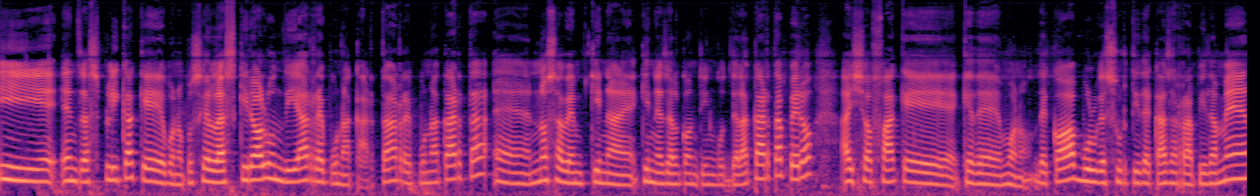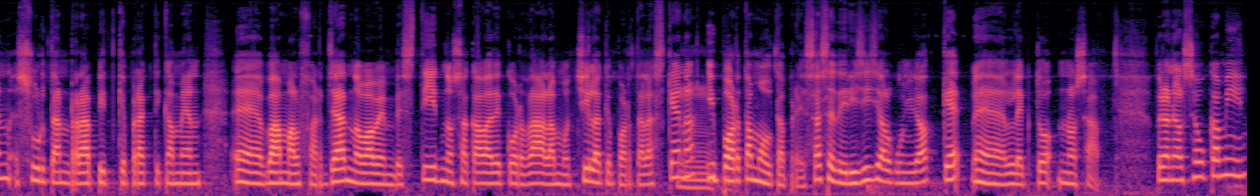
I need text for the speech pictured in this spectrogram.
i ens explica que, bueno, pues que l'Esquirol un dia rep una carta, rep una carta, eh, no sabem quina, quin és el contingut de la carta, però això fa que, que de, bueno, de cop vulgui sortir de casa ràpidament, surt tan ràpid que pràcticament eh, va malfarjat, no va ben vestit, no s'acaba de cordar la motxilla que porta a l'esquena mm. i porta molta pressa, se dirigeix a algun lloc que eh, el lector no sap. Però en el seu camí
